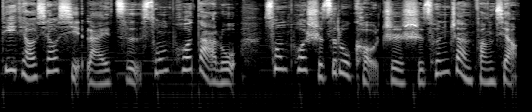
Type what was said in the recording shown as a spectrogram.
第一条消息来自松坡大路松坡十字路口至石村站方向，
